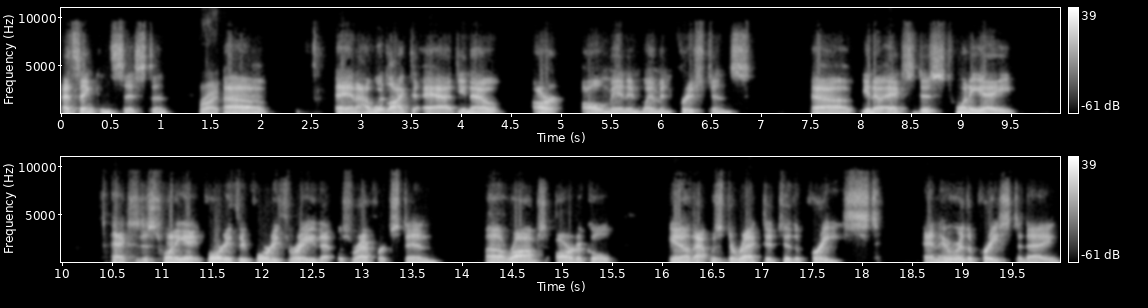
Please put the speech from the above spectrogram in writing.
That's inconsistent. Right. Uh, and I would like to add, you know, aren't all men and women Christians? Uh, you know, Exodus 28, Exodus 28, 40 through 43, that was referenced in uh, Rob's article you know, that was directed to the priest. And who are the priests today?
